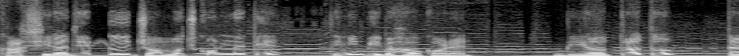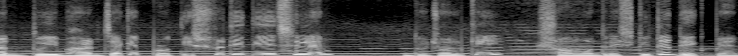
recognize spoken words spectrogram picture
কাশীরাজের দুই যমজ কন্যাকে তিনি বিবাহ করেন। বৃহদ্রত তার দুই ভার্যাকে প্রতিশ্রুতি দিয়েছিলেন দুজনকেই সমদৃষ্টিতে দেখবেন।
